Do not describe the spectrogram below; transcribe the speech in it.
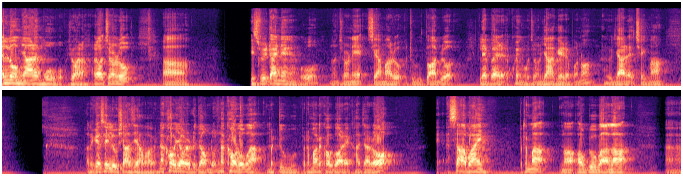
အလွန်များတဲ့မိုးပေါ့ရွာတာအဲ့တော့ကျွန်တော်တို့အာ Israel တိုင်းနိုင်ငံကိုเนาะကျွန်တော်နဲ့ဆရာမတို့အတူသွားပြီးတော့လဲပတ်တဲ့အခွင့်ကိုကျွန်တော်ရခဲ့တယ်ပေါ့เนาะအဲ့လိုရတဲ့အချိန်မှာတကယ်စိတ်လှုပ်ရှားစရာပါပဲနှစ်ခေါက်ရောက်တဲ့အတွက်ကြောင့်မလို့နှစ်ခေါက်လုံးကမတူဘူးပထမတစ်ခေါက်သွားတဲ့ခါကျတော့အစပိုင်းပထမเนาะအောက်တိုဘာလအာ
